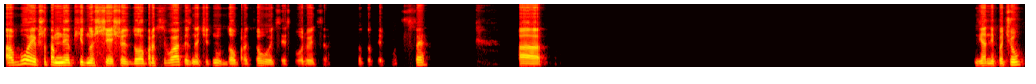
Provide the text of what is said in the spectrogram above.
або якщо там необхідно ще щось доопрацювати, значить ну, доопрацьовується і створюється прототип. Все. А, Я не почув.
